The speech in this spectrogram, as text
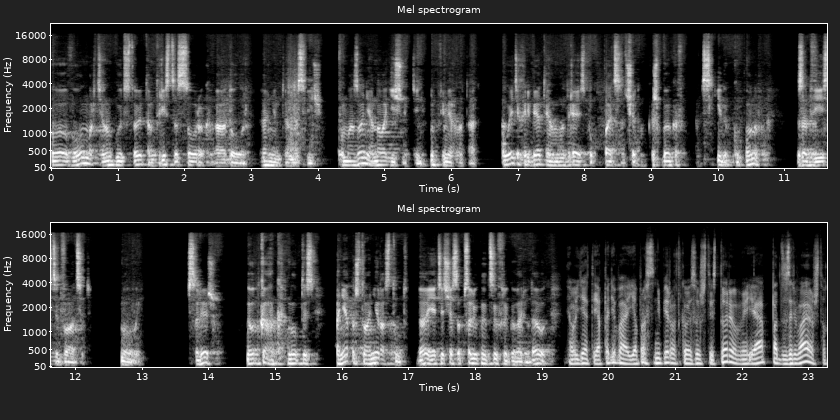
В Walmart он будет стоить там 340 э, долларов, да, Nintendo Switch. В Амазоне аналогичных денег, ну, примерно так. У этих ребят я умудряюсь покупать с учетом кэшбэков, там, скидок, купонов за 220 новый. Представляешь? Ну вот как? Ну, то есть Понятно, что они растут. Да? Я тебе сейчас абсолютные цифры говорю. Да? Вот. Нет, я понимаю. Я просто не первый такой слышу историю. Я подозреваю, что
